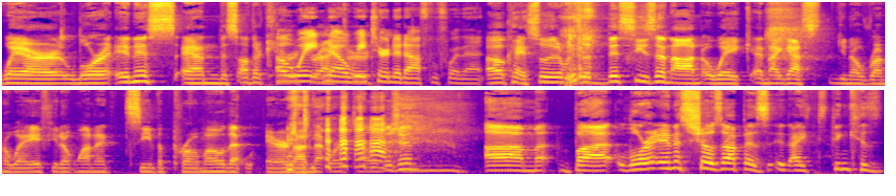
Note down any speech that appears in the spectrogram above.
where Laura Innes and this other character Oh wait, no, actor- we turned it off before that. Okay, so there was a this season on Awake, and I guess you know run away if you don't want to see the promo that aired on network television. Um, but Laura Innes shows up as I think his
